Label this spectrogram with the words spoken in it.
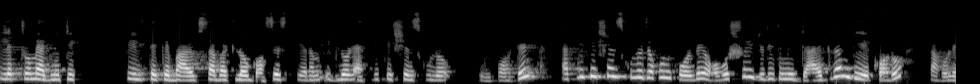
ইলেকট্রোম্যাগনেটিক ফিল্ড থেকে বায়োট গসেস থিয়ারাম এগুলোর অ্যাপ্লিকেশনসগুলো ইম্পর্টেন্ট অ্যাপ্লিকেশনসগুলো যখন করবে, অবশ্যই যদি তুমি ডায়াগ্রাম দিয়ে করো, তাহলে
